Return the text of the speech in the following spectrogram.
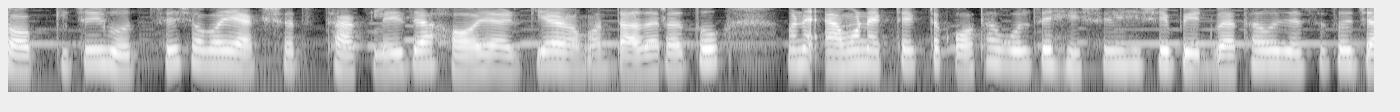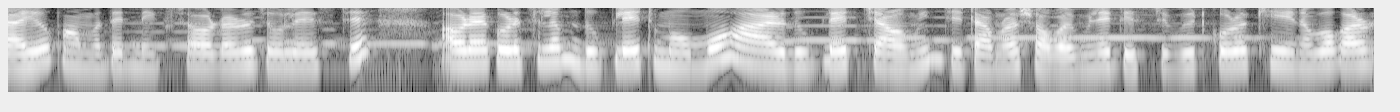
সব কিছুই হচ্ছে। সবাই একসাথে থাকলে যা হয় আর কি আর আমার দাদারা তো মানে এমন একটা একটা কথা বলছে হেসে হেসে পেট ব্যথা হয়ে যাচ্ছে। তো যাই হোক আমাদের নেক্সট অর্ডারও চলে এসেছে। অর্ডার করেছিলাম দু প্লেট মোমো আর দু প্লেট চাউমিন যেটা আমরা সবাই মিলে ডিস্ট্রিবিউট করে খেয়ে নেব। কারণ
